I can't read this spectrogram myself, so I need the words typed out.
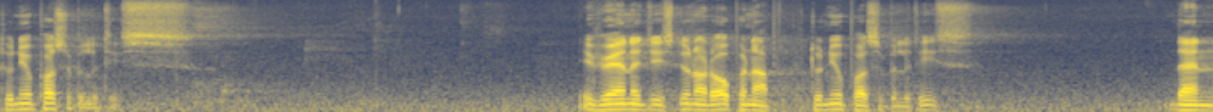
to new possibilities. If your energies do not open up to new possibilities, then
